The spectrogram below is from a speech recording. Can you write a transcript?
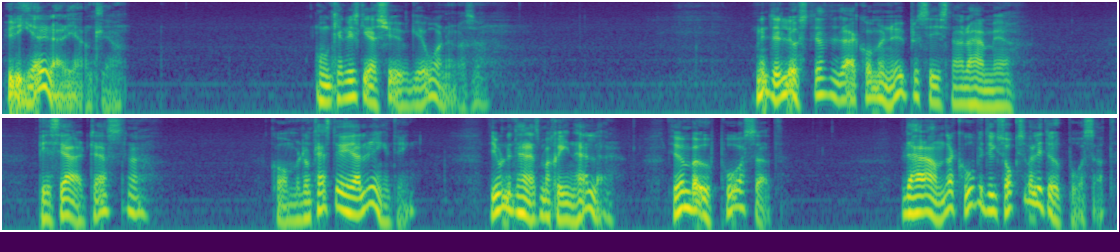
Hur är det där egentligen? Hon kan riskera 20 år nu alltså. Men det är inte lustigt att det där kommer nu precis när det här med PCR-testerna kommer. De testar ju heller ingenting. Det gjorde inte hennes maskin heller. Det var bara upphåsat. Det här andra covid tycks också vara lite upphåsat.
